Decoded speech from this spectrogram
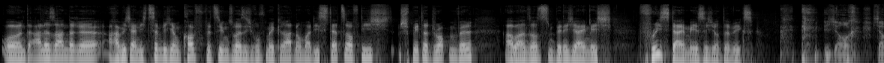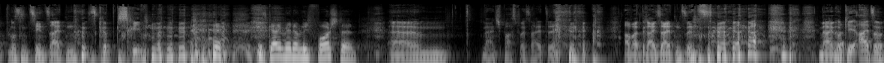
Und alles andere habe ich eigentlich ziemlich im Kopf, beziehungsweise ich rufe mir gerade nochmal die Stats auf, die ich später droppen will. Aber ansonsten bin ich eigentlich Freestyle-mäßig unterwegs. Ich auch. Ich habe bloß ein 10 Seiten Skript geschrieben. das kann ich mir nämlich vorstellen. Ähm, nein, Spaß beiseite. Aber drei Seiten sind's. nein, okay, also,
